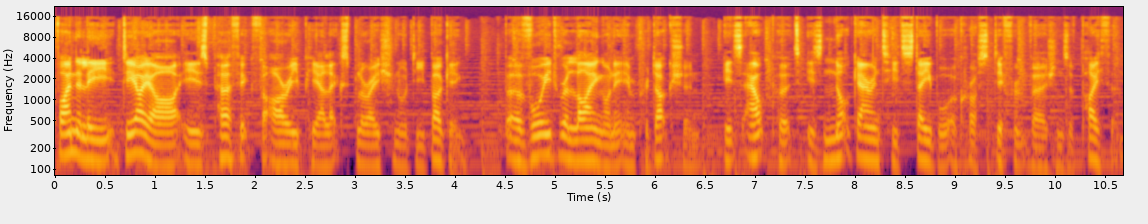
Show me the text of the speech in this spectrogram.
Finally, dir is perfect for REPL exploration or debugging, but avoid relying on it in production. Its output is not guaranteed stable across different versions of Python.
